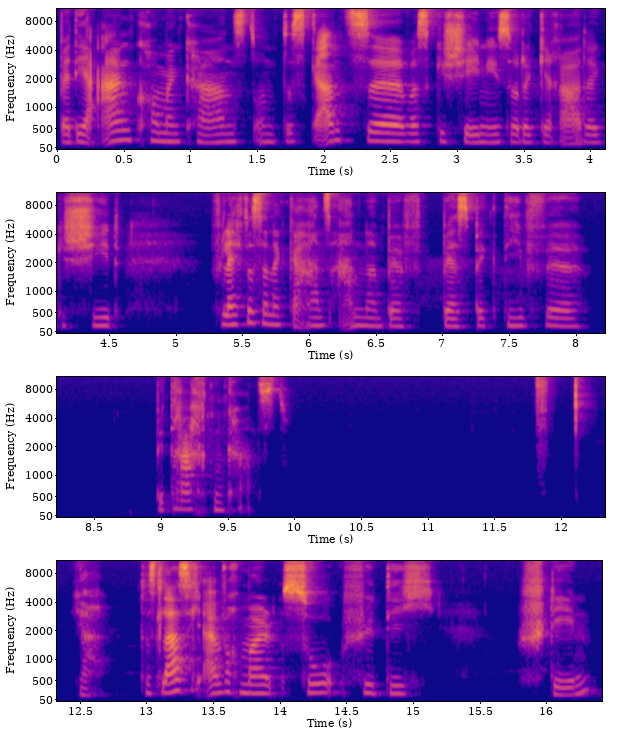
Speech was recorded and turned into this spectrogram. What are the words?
bei dir ankommen kannst und das Ganze, was geschehen ist oder gerade geschieht, vielleicht aus einer ganz anderen Perspektive betrachten kannst. Ja, das lasse ich einfach mal so für dich stehen.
